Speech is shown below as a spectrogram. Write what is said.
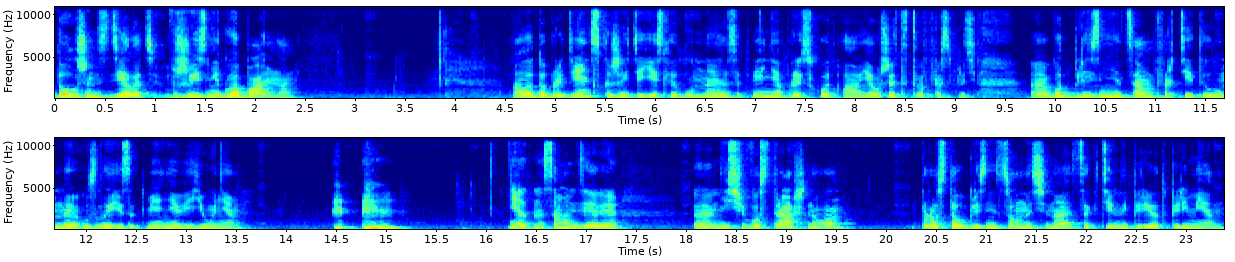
должен сделать в жизни глобально. Алла, добрый день. Скажите, если лунное затмение происходит... А, я уже этот вопрос спросила. А, вот близнецам фортиты, лунные узлы и затмение в июне. Нет, на самом деле э, ничего страшного. Просто у близнецов начинается активный период перемен.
